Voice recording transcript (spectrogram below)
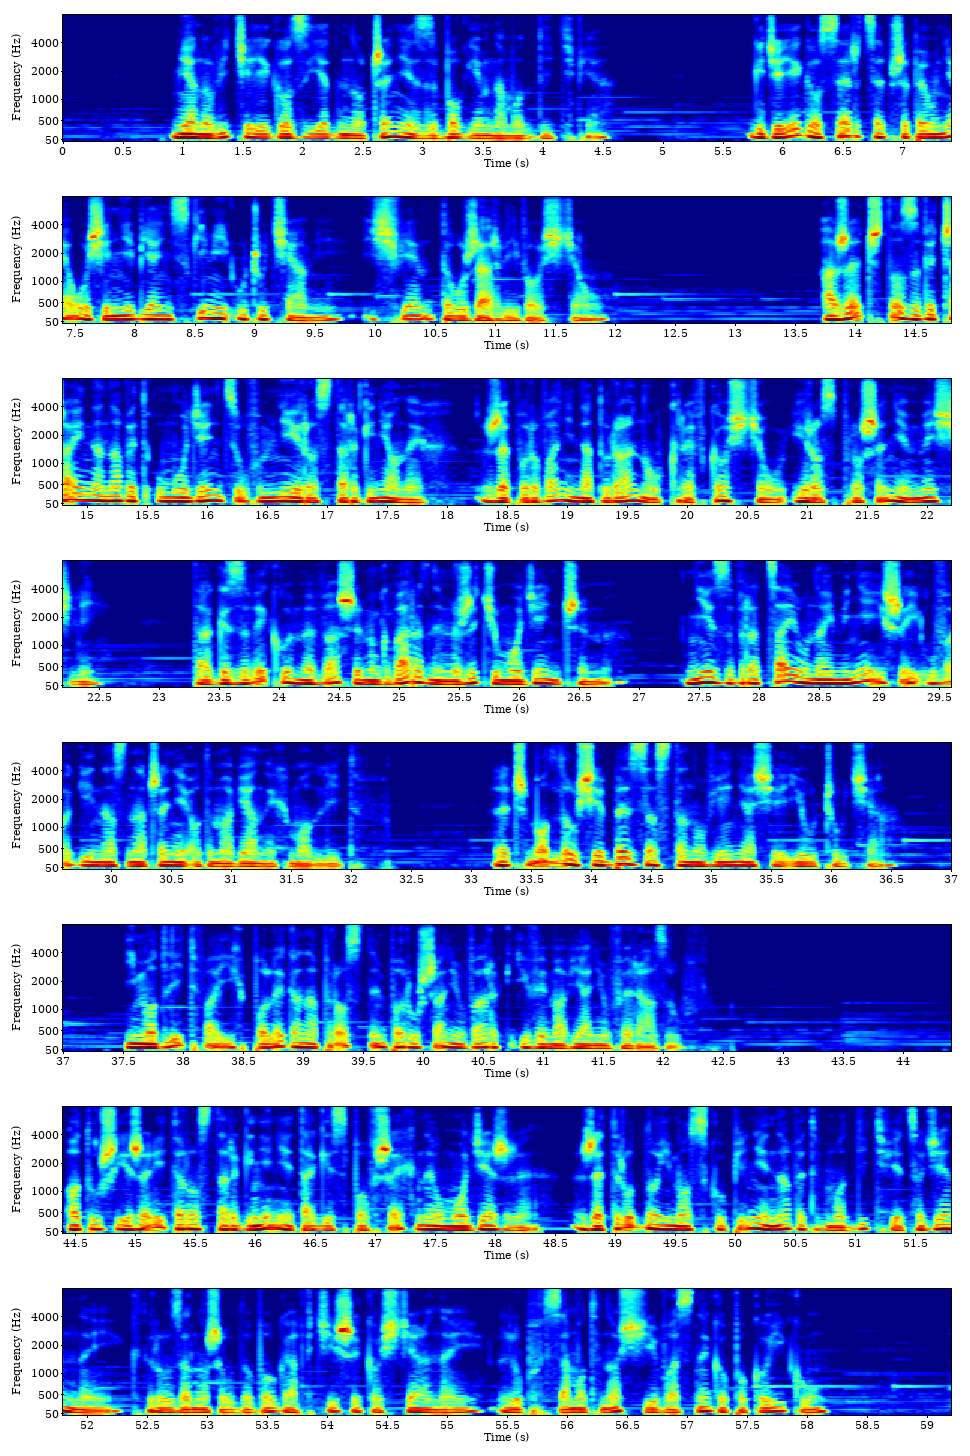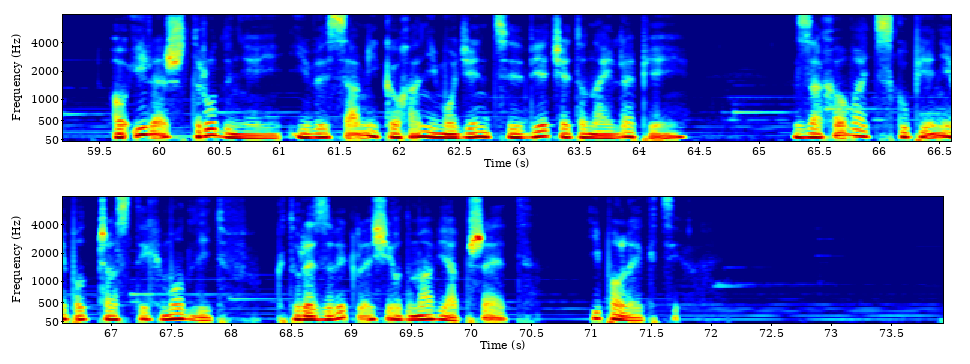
mianowicie jego zjednoczenie z Bogiem na modlitwie gdzie jego serce przepełniało się niebiańskimi uczuciami i świętą żarliwością. A rzecz to zwyczajna nawet u młodzieńców mniej roztargnionych, że porwani naturalną krewkością i rozproszeniem myśli, tak zwykłym waszym gwardnym życiu młodzieńczym, nie zwracają najmniejszej uwagi na znaczenie odmawianych modlitw lecz modlą się bez zastanowienia się i uczucia. I modlitwa ich polega na prostym poruszaniu warg i wymawianiu wyrazów. Otóż, jeżeli to roztargnienie tak jest powszechne u młodzieży, że trudno im o skupienie nawet w modlitwie codziennej, którą zanoszą do Boga w ciszy kościelnej lub w samotności własnego pokoiku, o ileż trudniej i wy sami, kochani młodzieńcy, wiecie to najlepiej, zachować skupienie podczas tych modlitw, które zwykle się odmawia przed i po lekcjach.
